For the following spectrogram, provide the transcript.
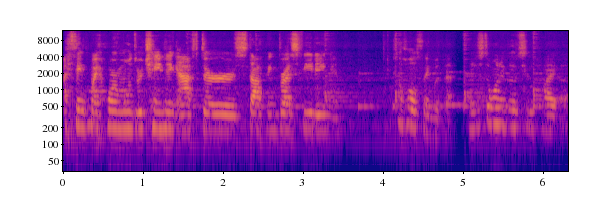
I think my hormones were changing after stopping breastfeeding and the whole thing with that. I just don't want to go too high up.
